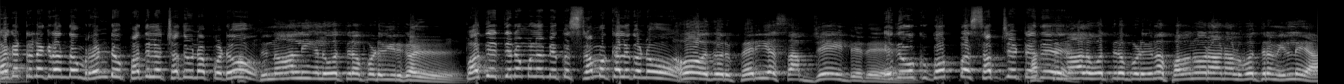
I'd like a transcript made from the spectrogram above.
ప్రకటన గ్రంథం రెండు పదిలో చదివినప్పుడు இதனால் நீங்கள் உத்தரப்படுவீர்கள் పది దినములో మీకు శ్రమ కలుగును ஓ இது ஒரு பெரிய சப்ஜெக்ட் இது ఇది ఒక గొప్ప సబ్జెక్ట్ ఇది பத்து நாள் உத்தரப்படுவீங்கன்னா பதினோராம் நாள் உத்தரம் இல்லையா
